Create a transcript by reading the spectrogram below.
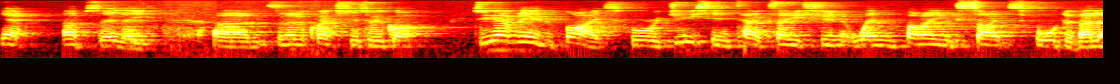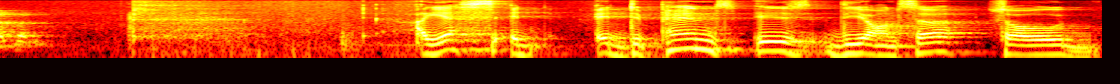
Yeah, absolutely. Um, so, another question. So, we've got do you have any advice for reducing taxation when buying sites for development? Uh, yes, it, it depends, is the answer. So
